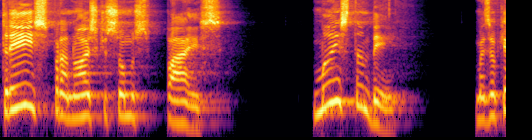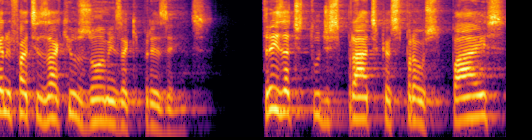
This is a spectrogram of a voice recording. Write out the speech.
Três para nós que somos pais. Mães também. Mas eu quero enfatizar aqui os homens aqui presentes. Três atitudes práticas para os pais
